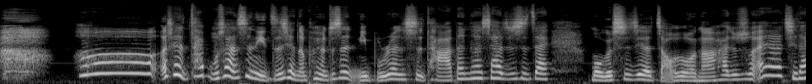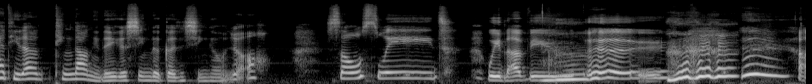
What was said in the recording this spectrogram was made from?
啊！而且他不算是你之前的朋友，就是你不认识他，但他现在就是在某个世界的角落，然后他就说：“哎呀，其他提到听到你的一个新的更新。”我就哦，so sweet，we love you。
